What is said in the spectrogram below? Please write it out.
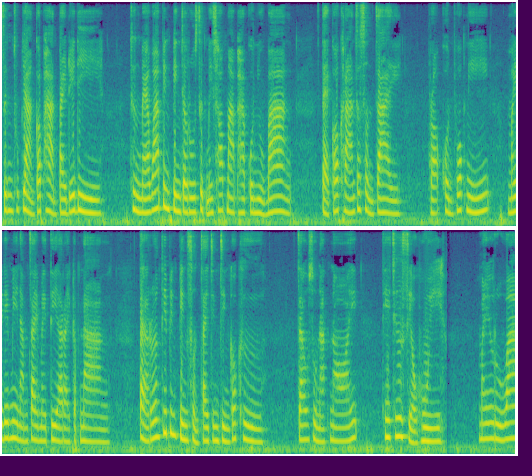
ซึ่งทุกอย่างก็ผ่านไปด้วยดี ถึงแม้ว่าปิงปิงจะรู้สึกไม่ชอบมาพากลอยู่บ้าง แต่ก็คร้านจะสนใจ เพราะคนพวกนี้ไม่ได้มีน้ำใจไมตรีอะไรกับนาง แต่เรื่องที่ปิงปิงสนใจจริง ๆก็คือ เจ้าสุนัขน้อย ที่ชื่อเสี่ยวหุย ไม่รู้ว่า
